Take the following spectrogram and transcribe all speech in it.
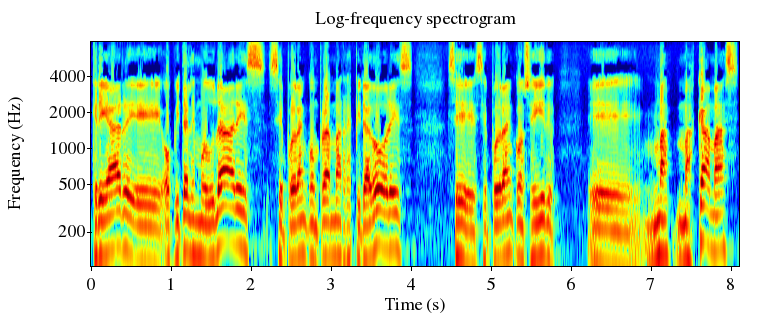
crear eh, hospitales modulares, se podrán comprar más respiradores, se, se podrán conseguir más, más camas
